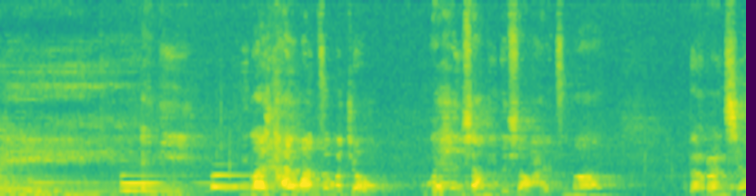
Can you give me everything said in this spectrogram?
里。Annie，你来台湾这么久，不会很想你的小孩子吗？当然想。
